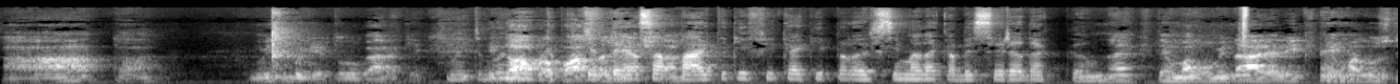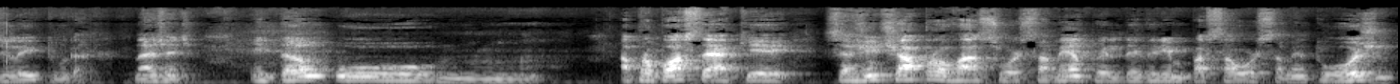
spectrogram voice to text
Ah, tá. Muito bonito o lugar aqui. Muito então, bonito, a proposta, porque tem gente, essa tá? parte que fica aqui pela cima da cabeceira da cama. Né? Que tem uma luminária ali, que tem É. uma luz de leitura, né, gente? Então, o... a proposta é que se a gente já aprovasse o orçamento, ele deveria me passar o orçamento hoje,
